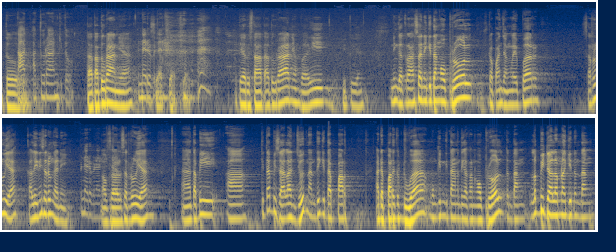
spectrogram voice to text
Betul. taat aturan gitu. Taat aturan ya. Benar, Siap, benar. Siap, siap. Berarti harus taat aturan yang baik gitu ya. Ini nggak kerasa nih kita ngobrol sudah panjang lebar. Seru ya. Kali ini seru nggak nih? Benar-benar. ngobrol seru ya. Uh, tapi uh, kita bisa lanjut nanti kita part ada part kedua mungkin kita nanti akan ngobrol tentang lebih dalam lagi tentang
